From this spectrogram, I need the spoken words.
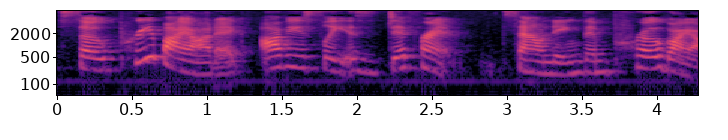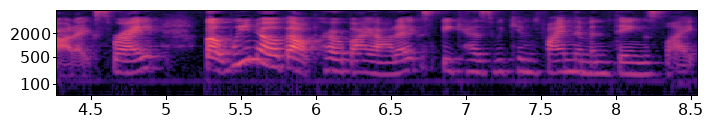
So prebiotic obviously is different sounding than probiotics, right? But we know about probiotics because we can find them in things like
